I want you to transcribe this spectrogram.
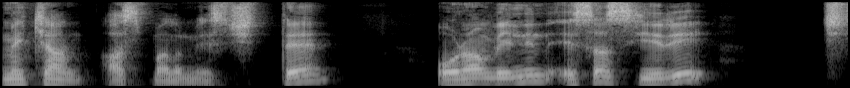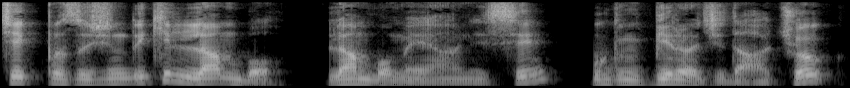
mekan Asmalı Mescid'de. Orhan Veli'nin esas yeri Çiçek Pasajı'ndaki Lambo, Lambo meyhanesi. Bugün bir acı daha çok.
